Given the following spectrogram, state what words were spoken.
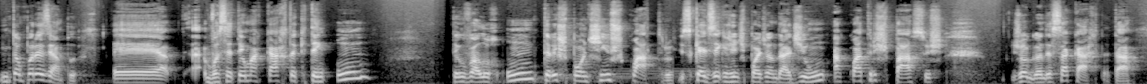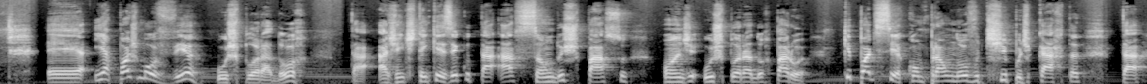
Então, por exemplo, é, você tem uma carta que tem um tem o valor 1, 3 pontinhos, 4. Isso quer dizer que a gente pode andar de 1 a 4 espaços jogando essa carta, tá? É, e após mover o explorador, tá? A gente tem que executar a ação do espaço onde o explorador parou. Que pode ser comprar um novo tipo de carta, tá?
